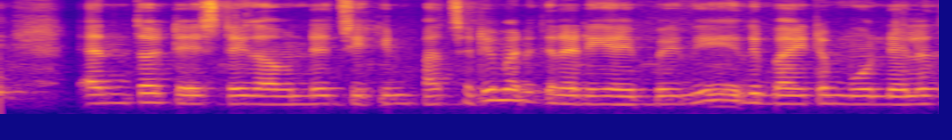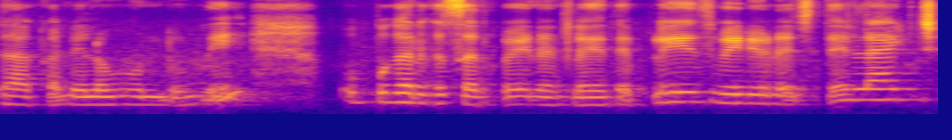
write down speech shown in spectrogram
ఎంతో టేస్టీగా ఉండే చికెన్ పచ్చడి మనకి రెడీ అయిపోయింది. ఇది బయట మూడు నెలల దాకా నిలవ ఉంటుంది. ఉప్పు కనుక సరిపోయినట్లయితే ప్లీజ్ వీడియో నచ్చితే లైక్ చేయండి.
